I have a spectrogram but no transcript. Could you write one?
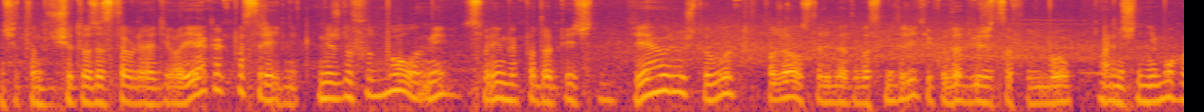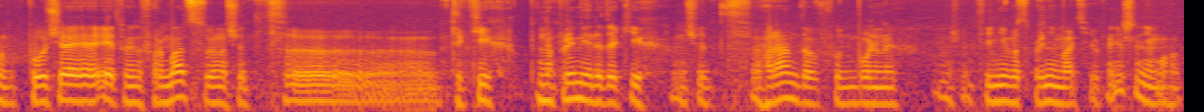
значит, там что-то заставляю делать. Я как посредник между футболом и своими подопечными. Я говорю, что вот, пожалуйста, ребята, посмотрите, куда движется футбол. Они же не могут, получая эту информацию, значит, э, таких, на примере таких, значит, грандов футбольных, значит, и не воспринимать ее, конечно, не могут.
